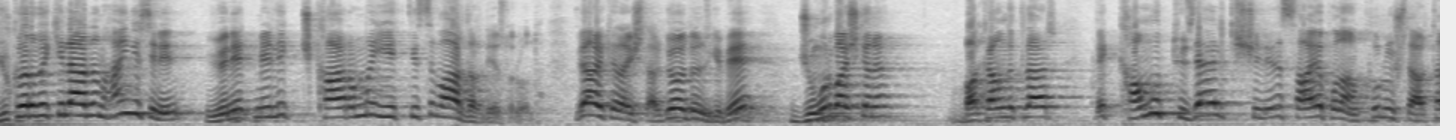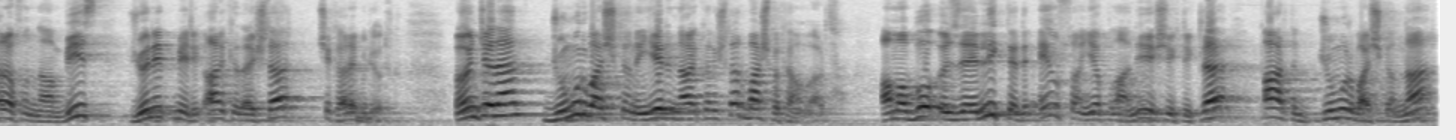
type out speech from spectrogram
Yukarıdakilerden hangisinin yönetmelik çıkarma yetkisi vardır diye soruldu. Ve arkadaşlar gördüğünüz gibi Cumhurbaşkanı, bakanlıklar ve kamu tüzel kişiliğine sahip olan kuruluşlar tarafından biz yönetmelik arkadaşlar çıkarabiliyorduk. Önceden Cumhurbaşkanı yerine arkadaşlar Başbakan vardı. Ama bu özellikle de en son yapılan değişiklikle artık Cumhurbaşkanına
